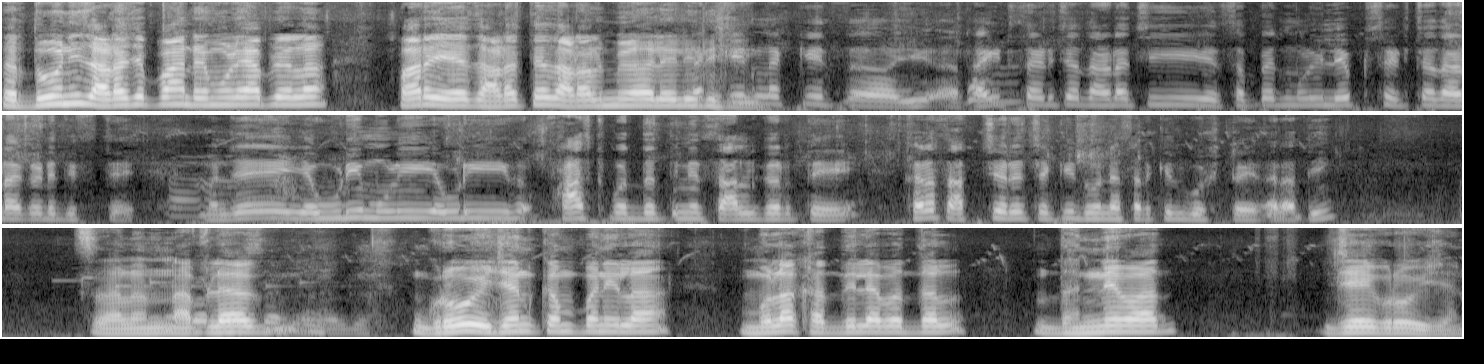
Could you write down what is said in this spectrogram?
तर दोन्ही झाडाच्या पांढऱ्यामुळे आपल्याला फार हे झाडा त्या झाडाला मिळालेली दिसली. नक्कीच. राईट साईडच्या झाडाची सफेद मुळी लेफ्ट साईडच्या झाडाकडे दिसते. म्हणजे एवढी मुळी एवढी फास्ट पद्धतीने चाल करते. खरंच आश्चर्यचकित होण्यासारखीच गोष्ट आहे जरा ती. चालन आपल्या ग्रो व्हिजन कंपनीला मुलाखत दिल्याबद्दल धन्यवाद. जय ग्रो व्हिजन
